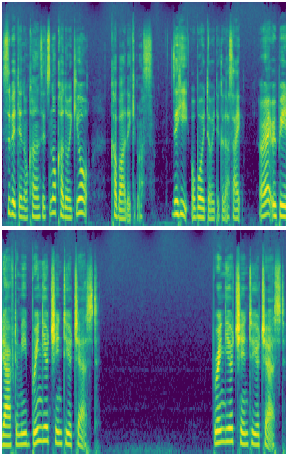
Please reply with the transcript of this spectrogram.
全ての関節の可動域をカバーできます。ぜひ覚えておいてください。Alright, repeat after me. Bring your chin to your chest. Bring your chin to your chest.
